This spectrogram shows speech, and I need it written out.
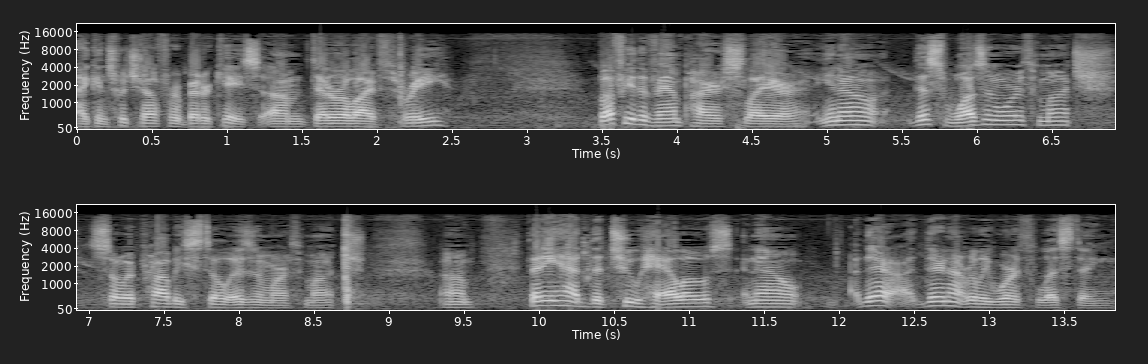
I can switch it out for a better case. Um, Dead or Alive 3, Buffy the Vampire Slayer, you know, this wasn't worth much, so it probably still isn't worth much. Um, then he had the two Halos. Now they're they're not really worth listing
